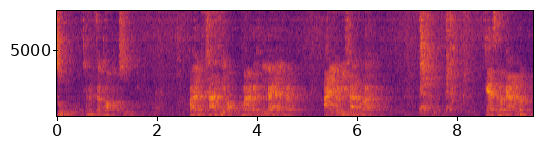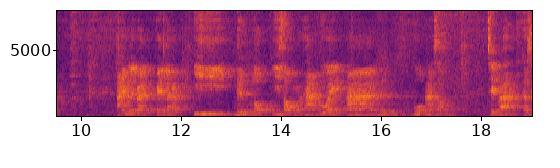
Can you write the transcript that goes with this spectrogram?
ศูนย์ฉะนั้นก็เท่ากับศูนย์เพราะฉะนั้นค่าที่ออกมาก็คือได้นะครับ i ก็มีค่าเท่ากับ แก้สมการเนาะ i มันเลยเป็นแล้วครับ e 1ลบ e 2หารด้วย r 1บวก r 2เช่นว่ากระแส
